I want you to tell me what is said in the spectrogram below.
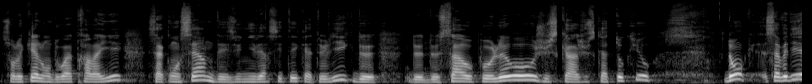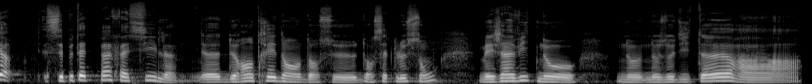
sur lequel on doit travailler, ça concerne des universités catholiques de, Sao Paulo jusqu'à Tokyo. Donc ça veut dire, c'est peut-être pas facile euh, de rentrer dans cette leçon, mais j'invite nos nos, auditeurs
